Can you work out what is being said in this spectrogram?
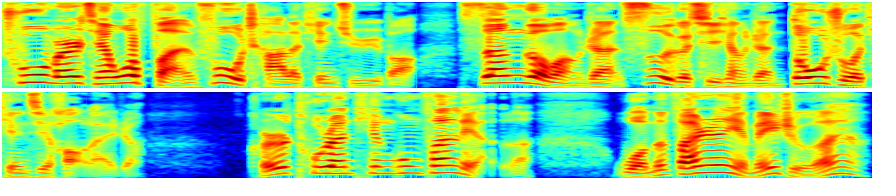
出门前我反复查了天气预报，三个网站、四个气象站都说天气好来着。可是突然天空翻脸了，我们凡人也没辙呀。”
